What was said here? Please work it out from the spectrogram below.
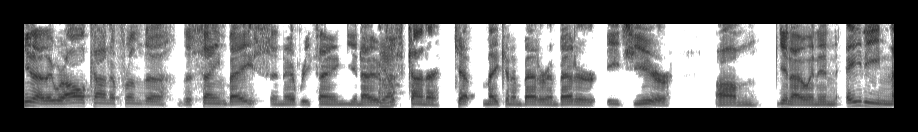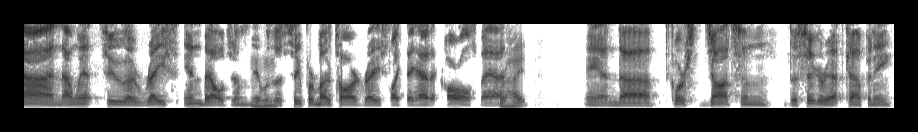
you know they were all kind of from the the same base and everything. You know, Yeah. just kind of kept making them better and better each year. Um, you know, and in '89, I went to a race in Belgium. It was a super motard race like they had at Carlsbad right. and uh, of course Johnson, the cigarette company,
